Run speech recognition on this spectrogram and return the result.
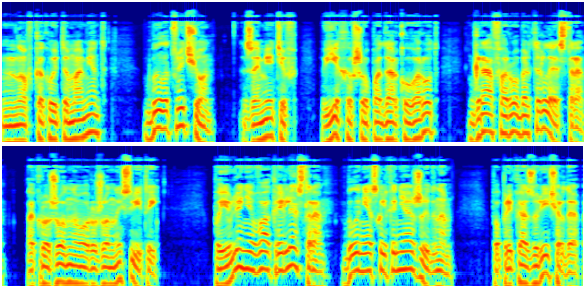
но в какой-то момент был отвлечен, заметив въехавшего подарку ворот графа Роберта Лестера, окруженного вооруженной свитой. Появление в Акре Лестера было несколько неожиданным. По приказу Ричарда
